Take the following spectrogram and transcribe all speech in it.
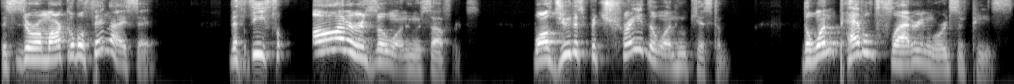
This is a remarkable thing, I say. The thief honors the one who suffers, while Judas betrayed the one who kissed him. The one peddled flattering words of peace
